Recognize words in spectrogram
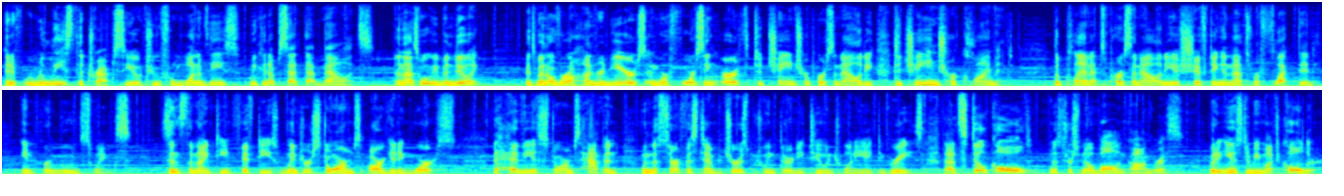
And if we release the trapped CO2 from one of these, we could upset that balance. And that's what we've been doing. It's been over 100 years, and we're forcing Earth to change her personality, to change her climate. The planet's personality is shifting, and that's reflected in her mood swings. Since the 1950s, winter storms are getting worse. The heaviest storms happen when the surface temperature is between 32 and 28 degrees. That's still cold, Mr. Snowball in Congress, but it used to be much colder.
